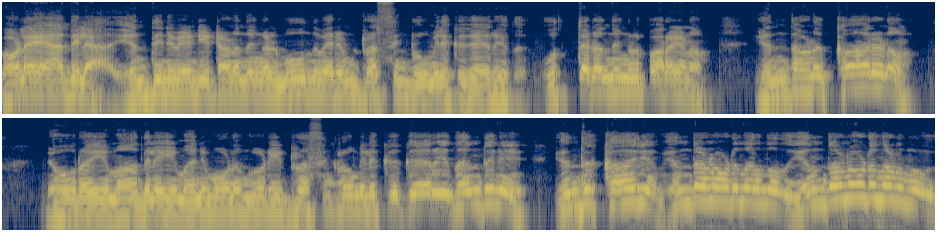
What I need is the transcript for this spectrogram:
മോളെ അതില എന്തിനു വേണ്ടിയിട്ടാണ് നിങ്ങൾ മൂന്നുപേരും ഡ്രസ്സിംഗ് റൂമിലേക്ക് കയറിയത്? ഉത്തരം നിങ്ങൾ പറയണം. എന്താണ് കാരണം? നൂറയും ആദിലയും അനുമോളും കൂടി ഡ്രസ്സിംഗ് റൂമിലേക്ക് കയറിയത് എന്തിന്? എന്ത് കാര്യം? എന്താണ് അവിടെ നടന്നത്? എന്താണ് അവിടെ നടന്നത്?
